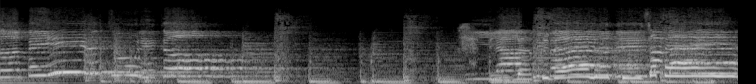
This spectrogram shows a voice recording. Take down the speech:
un pays de tous les temps, La plus belle des abeilles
